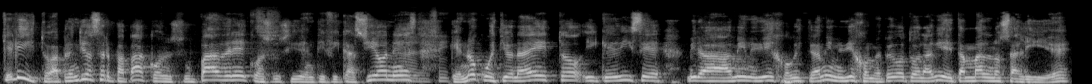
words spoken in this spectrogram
que listo, aprendió a ser papá con su padre, con sus identificaciones, que no cuestiona esto y que dice, mira, a mí mi viejo, viste, a mí mi viejo me pegó toda la vida y tan mal no salí, ¿eh?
